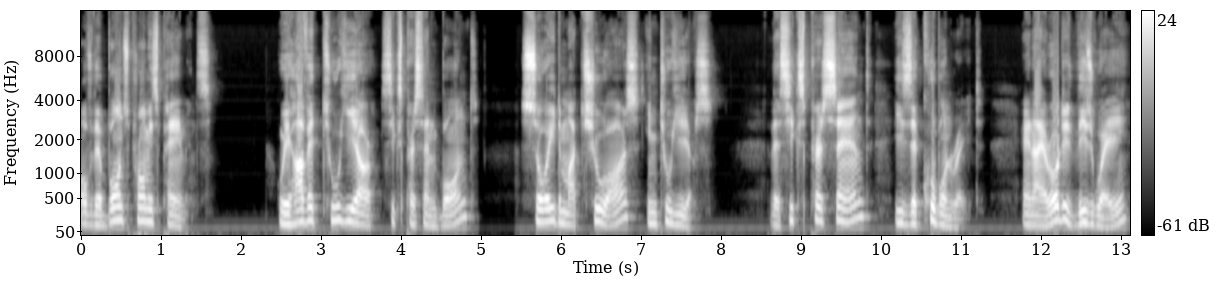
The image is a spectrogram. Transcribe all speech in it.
of the bond's promised payments. We have a 2-year 6% bond, so it matures in 2 years. The 6% is the coupon rate, and I wrote it this way,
